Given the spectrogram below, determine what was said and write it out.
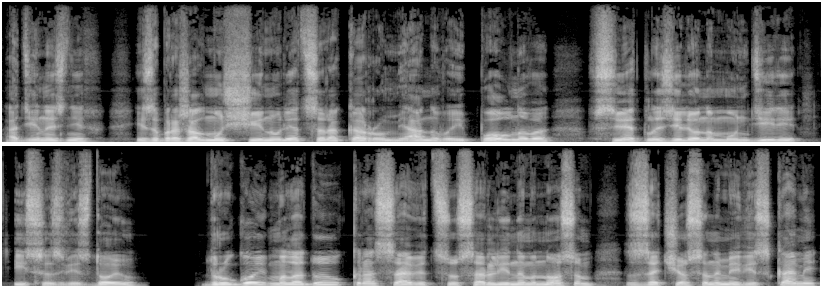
Один из них изображал мужчину лет сорока, румяного и полного, в светло-зеленом мундире и со звездою, другой — молодую красавицу с орлиным носом, с зачесанными висками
